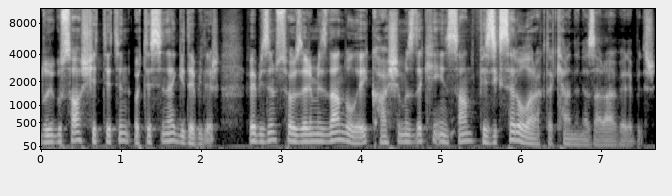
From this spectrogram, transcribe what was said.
duygusal şiddetin ötesine gidebilir ve bizim sözlerimizden dolayı karşımızdaki insan fiziksel olarak da kendine zarar verebilir.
